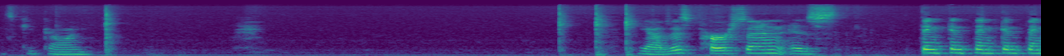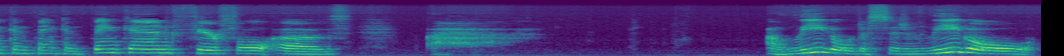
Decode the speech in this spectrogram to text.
Let's keep going. Yeah, this person is thinking, thinking, thinking, thinking, thinking, fearful of uh, a legal decision, legal,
